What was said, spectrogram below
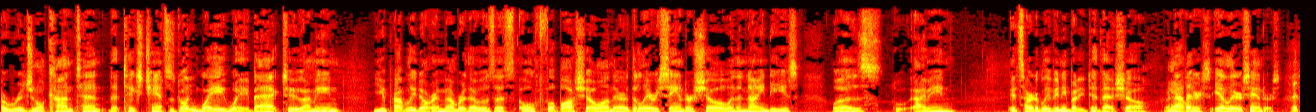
original content that takes chances, going way, way back too. I mean, you probably don't remember there was this old football show on there. The Larry Sanders Show in the '90s was, I mean, it's hard to believe anybody did that show. Or Yeah, not but- Larry, yeah, Larry Sanders. But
